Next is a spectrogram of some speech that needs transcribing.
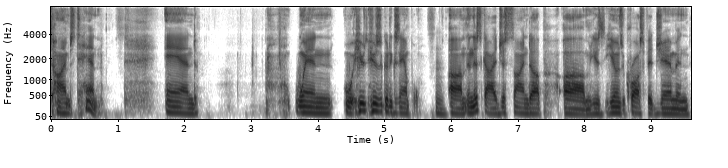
times 10. And when here's here's a good example, hmm. um, and this guy just signed up. Um, he's, he owns a CrossFit gym in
